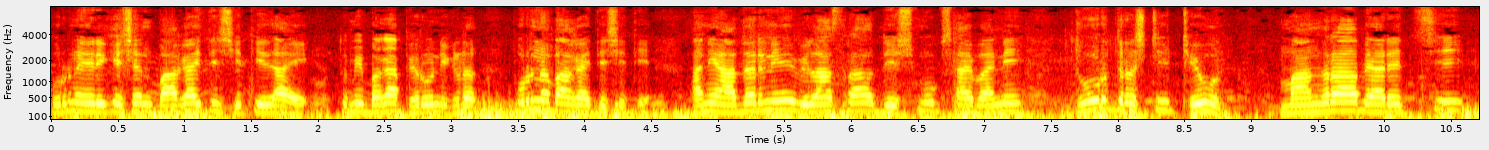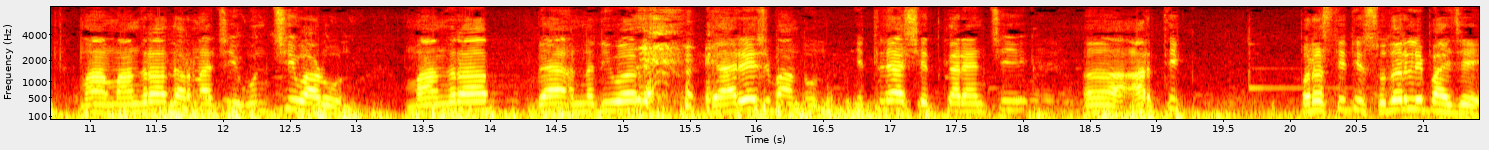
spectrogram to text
पूर्ण इरिगेशन बागायती शेती आहे. तुम्ही बघा फिरून इकडं पूर्ण बागायती शेती आहे. आणि आदरणीय विलासराव देशमुख साहेबांनी दूरदृष्टी ठेवून मांजरा बॅरेजची मा, मांजरा धरणाची उंची वाढवून मांजरा बॅ नदीवर बॅरेज बांधून इथल्या शेतकऱ्यांची आर्थिक परिस्थिती सुधारली पाहिजे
